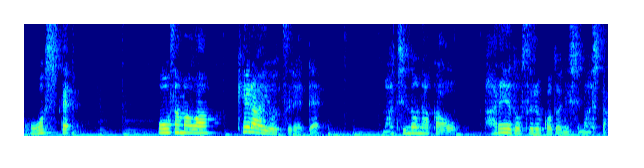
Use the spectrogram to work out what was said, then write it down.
こうして王様は家来を連れて街の中をパレードすることにしました。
